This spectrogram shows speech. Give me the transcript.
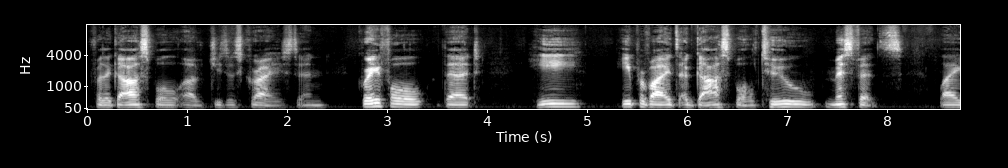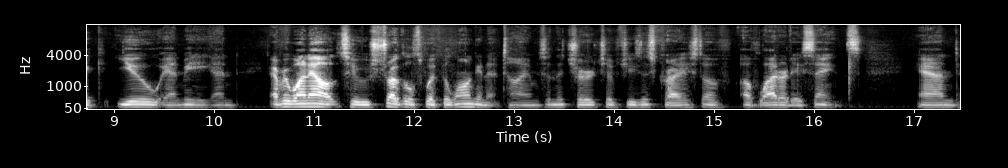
for the gospel of Jesus Christ and grateful that he he provides a gospel to misfits like you and me and everyone else who struggles with belonging at times in the church of Jesus Christ of, of Latter-day Saints. And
